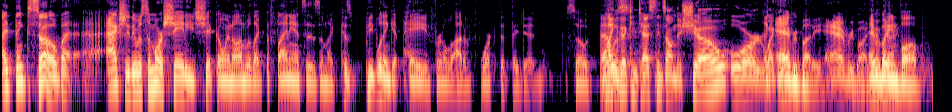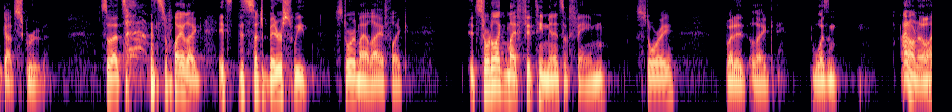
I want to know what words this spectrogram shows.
I think so, but actually, there was some more shady shit going on with like the finances and like because people didn't get paid for a lot of work that they did. So that like was the contestants on the show, or like, like, everybody, everybody, everybody okay. involved got screwed. So that's that's why like it's this such bittersweet story of my life. Like it's sort of like my 15 minutes of fame story, but it like it wasn't. I don't know.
